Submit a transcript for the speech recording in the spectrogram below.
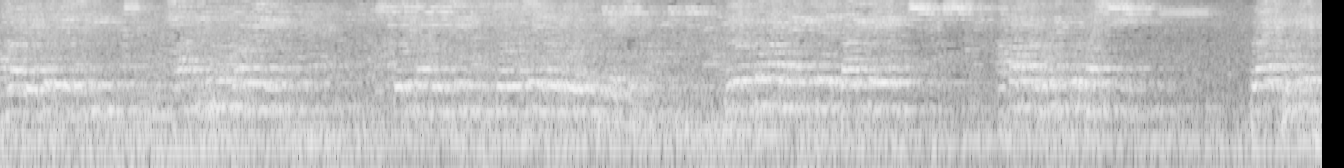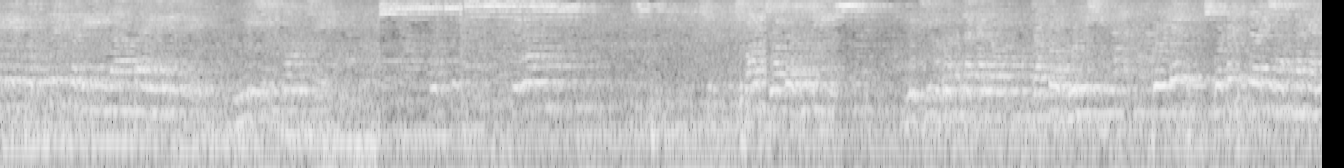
আমরা দেখে পেয়েছি শান্তিপূর্ণভাবে পরিবার মিছিল চলছে এবং চলতে দিয়েছে বৃহত্তম ব্যাংকের মিছিল হোক না কেন যতগুলি প্রোটেস্ট র্যালি হোক না কেন,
